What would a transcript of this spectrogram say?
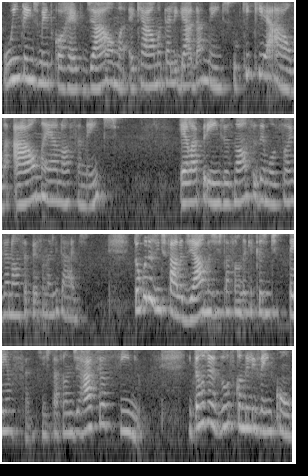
o entendimento correto de alma é que a alma está ligada à mente. O que, que é a alma? A alma é a nossa mente, ela apreende as nossas emoções e a nossa personalidade. Então, quando a gente fala de alma, a gente está falando daquilo que a gente pensa, a gente está falando de raciocínio. Então, Jesus, quando ele vem com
